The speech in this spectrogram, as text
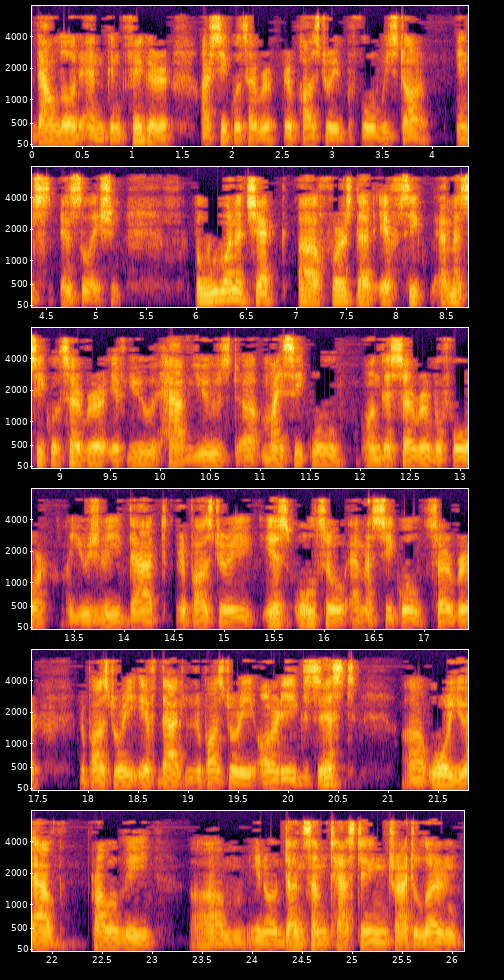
download and configure our SQL Server repository before we start ins installation. But we want to check uh, first that if MS SQL Server, if you have used uh, MySQL on this server before, usually that repository is also MS SQL Server repository. If that repository already exists, uh, or you have probably um, you know done some testing, tried to learn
